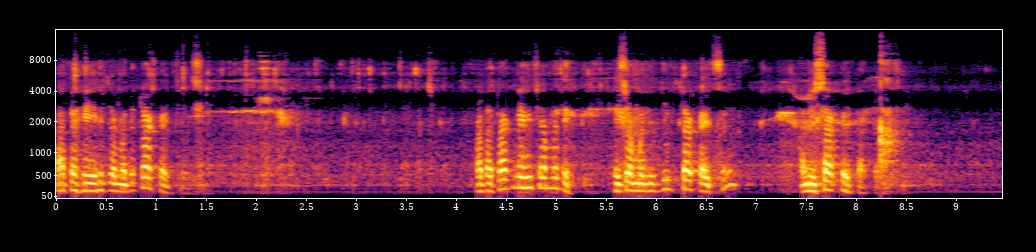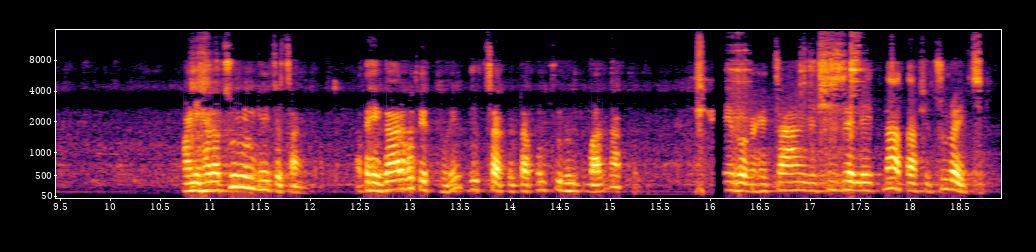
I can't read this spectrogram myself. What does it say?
आता हे ह्याच्यामध्ये टाकायचं. असं. आता टाकलं ह्याच्यामध्ये. ह्याच्यामध्ये दूध टाकायचं आणि साखर टाकायचं. आणि ह्याला चुरून घ्यायचं चांगलं. आता हे गार होते थोडे दूध साखर टाकून चुरून तुम्हाला दाखवते. हे बघा हे चांगले शिजलेले आहेत ना आता असे चुरायचे.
